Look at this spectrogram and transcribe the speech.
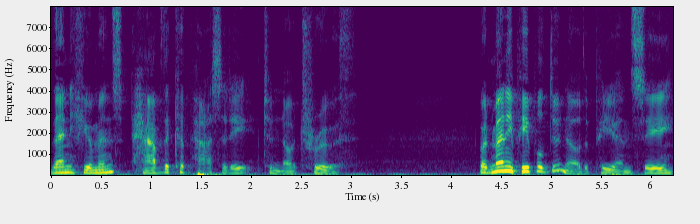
then humans have the capacity to know truth. But many people do know the PNC,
